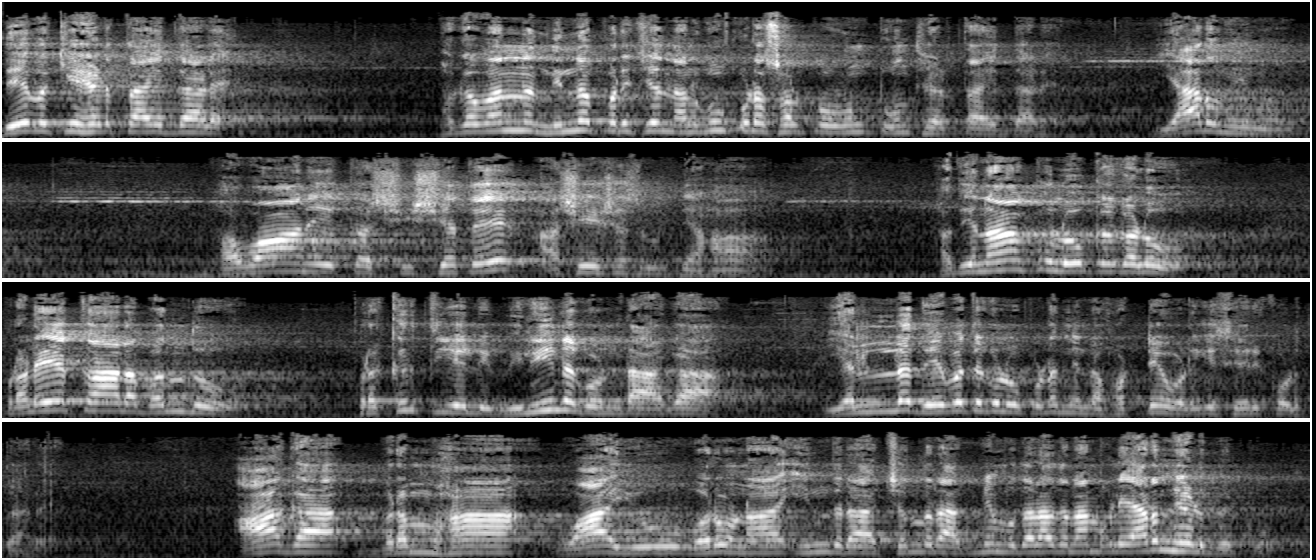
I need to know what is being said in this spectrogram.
ದೇವಕಿ ಹೇಳ್ತಾ ಇದ್ದಾಳೆ ಭಗವನ್ನ ನಿನ್ನ ಪರಿಚಯ ನನಗೂ ಕೂಡ ಸ್ವಲ್ಪ ಉಂಟು ಅಂತ ಹೇಳ್ತಾ ಇದ್ದಾಳೆ. ಯಾರು ನೀನು? ಭವಾನೇಕ ಶಿಷ್ಯತೆ ಅಶೇಷ ಸಂಜ್ಞ. ಹದಿನಾಲ್ಕು ಲೋಕಗಳು ಪ್ರಳಯಕಾಲ ಬಂದು ಪ್ರಕೃತಿಯಲ್ಲಿ ವಿಲೀನಗೊಂಡಾಗ ಎಲ್ಲ ದೇವತೆಗಳು ಕೂಡ ನಿನ್ನ ಹೊಟ್ಟೆ ಒಳಗೆ ಸೇರಿಕೊಳ್ತಾರೆ. ಆಗ ಬ್ರಹ್ಮ, ವಾಯು, ವರುಣ, ಇಂದ್ರ, ಚಂದ್ರ, ಅಗ್ನಿ ಮೊದಲಾದ ನಾಮಗಳು ಯಾರನ್ನು ಹೇಳಬೇಕು?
